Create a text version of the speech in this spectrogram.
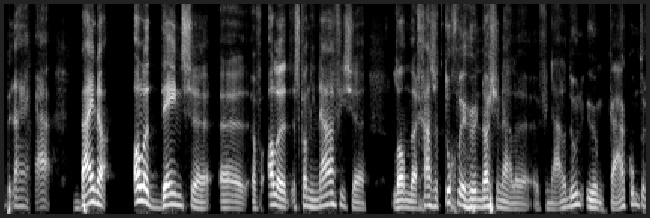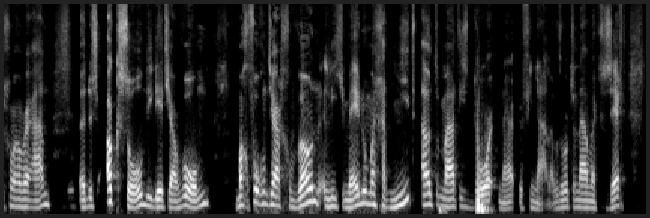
nou ja, bijna alle Deense eh, of alle Scandinavische landen gaan ze toch weer hun nationale eh, finale doen. UMK komt er gewoon weer aan. Eh, dus Axel, die dit jaar won, mag volgend jaar gewoon een liedje meedoen, maar gaat niet automatisch door naar de finale. Wat wordt er namelijk gezegd?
